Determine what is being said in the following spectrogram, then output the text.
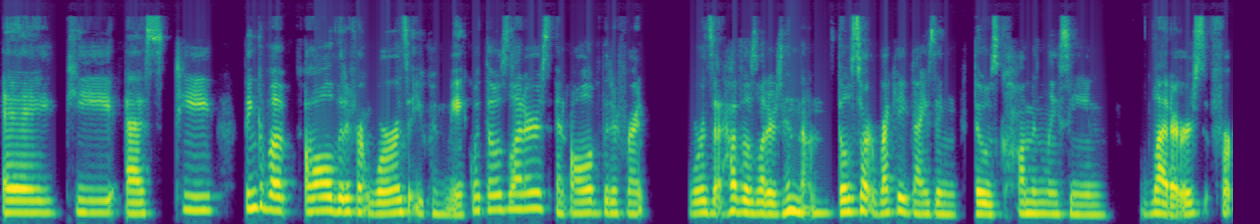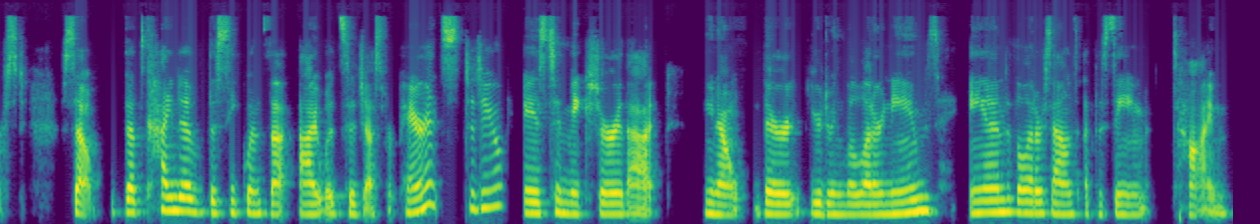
A, P, S, T. Think about all the different words that you can make with those letters and all of the different words that have those letters in them. They'll start recognizing those commonly seen letters first. So that's kind of the sequence that I would suggest for parents to do is to make sure that, you know, they're you're doing the letter names and the letter sounds at the same time.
